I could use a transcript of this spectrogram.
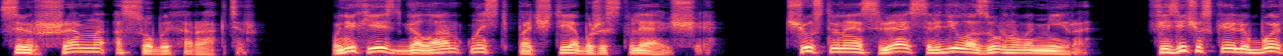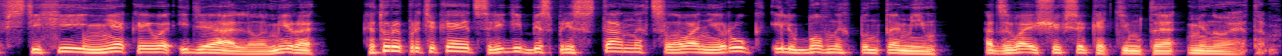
совершенно особый характер. У них есть галантность, почти обожествляющая, чувственная связь среди лазурного мира, физическая любовь в стихии некоего идеального мира, который протекает среди беспрестанных целований рук и любовных пантомим, отзывающихся каким-то минуэтом.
